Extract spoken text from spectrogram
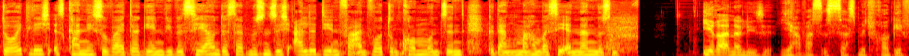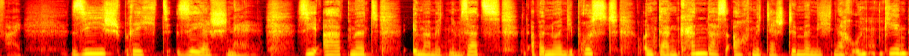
deutlich, es kann nicht so weitergehen wie bisher. Und deshalb müssen sich alle, die in Verantwortung kommen und sind, Gedanken machen, was sie ändern müssen. Ihre Analyse. Ja, was ist das mit Frau Giffey? Sie spricht sehr schnell. Sie atmet immer mit einem Satz, aber nur in die Brust. Und dann kann das auch mit der Stimme nicht nach unten gehen.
